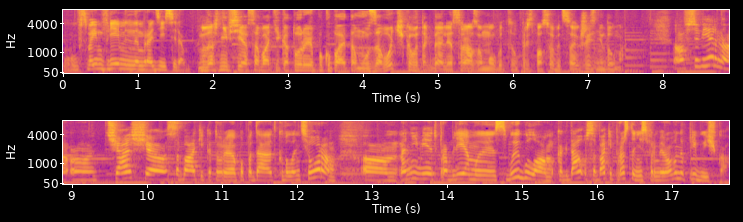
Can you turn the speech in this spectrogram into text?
э, своим временным родителям. Ну, даже не все собаки, которые покупают там у заводчиков и так далее, сразу могут приспособиться к жизни дома. Все верно. А, Чаще собаки, которые попадают к волонтерам, а, они имеют проблемы с выгулом, когда у собаки просто не сформирована привычка.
